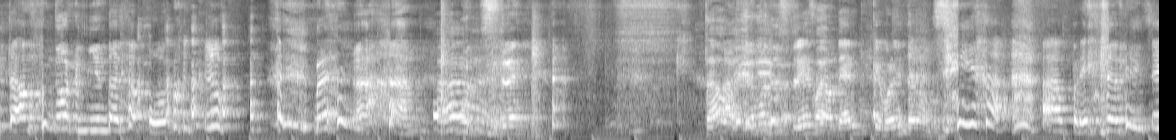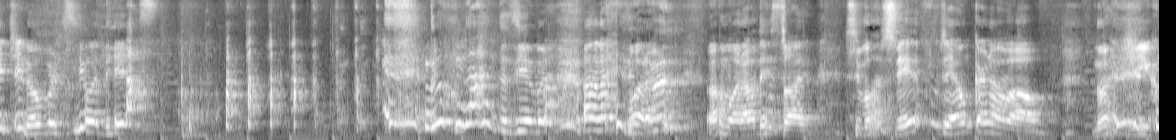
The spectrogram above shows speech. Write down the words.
Estavam dormindo dali a pouco a cama. Muito estranho. Tá, A mas cama dos três vai- caldeiros que quebrou então. E a, a preta vem se atirou por cima deles. Do nada, assim, agora. Moral, a moral da história. Se você fizer um carnaval no Angico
